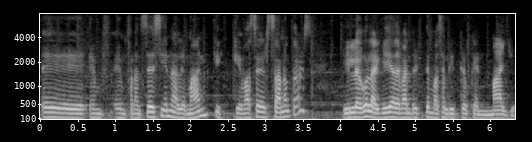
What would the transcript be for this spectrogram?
eh, en, francés y en alemán, que, que, va a ser Sanatars, y luego la guía de Van Richten va a salir creo que en mayo.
